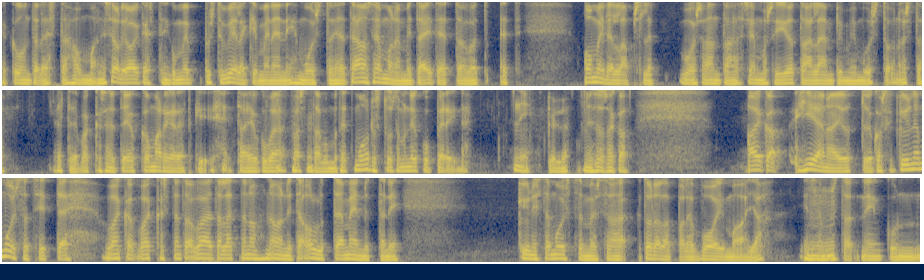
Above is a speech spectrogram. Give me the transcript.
ja kuuntelee sitä hommaa, niin se oli oikeasti, niin kuin me pysty vieläkin menemään niihin muistoihin. Ja tämä on semmoinen, mitä itse toivot, että omille lapsille voisi antaa semmoisia jotain lämpimiä muistoa noista, että vaikka se nyt ei ole kamariaretki tai joku vastaava, mutta että muodostuu semmoinen joku perinne. Niin, kyllä. Niin se on aika, aika hienoa juttu, koska kyllä ne muistot sitten, vaikka, vaikka sitä voi ajatella, että no, ne on niitä ollutta ja mennyttä, niin kyllä niistä muistoista myös saa todella paljon voimaa ja, ja mm-hmm. semmoista niin kuin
